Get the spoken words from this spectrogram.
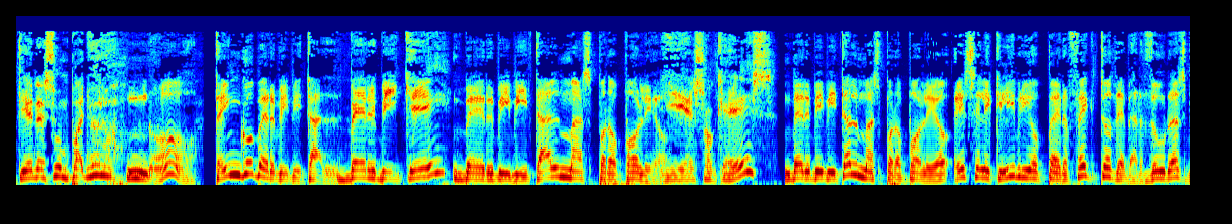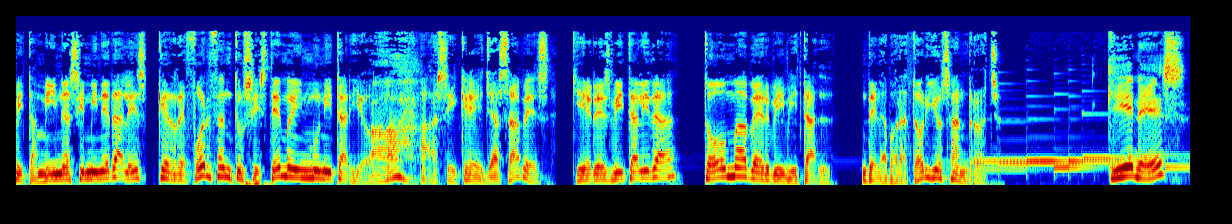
¿Tienes un pañuelo? No, tengo Verbivital. ¿Verbi qué? Verbivital más propóleo. ¿Y eso qué es? Verbivital más propóleo es el equilibrio perfecto de verduras, vitaminas y minerales que refuerzan tu sistema inmunitario. Ah. Así que ya sabes, ¿quieres vitalidad? Toma Verbivital, de Laboratorio Sanroch. ¿Quién es?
